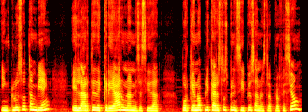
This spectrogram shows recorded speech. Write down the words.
incluso también el arte de crear una necesidad. ¿Por qué no aplicar estos principios a nuestra profesión?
